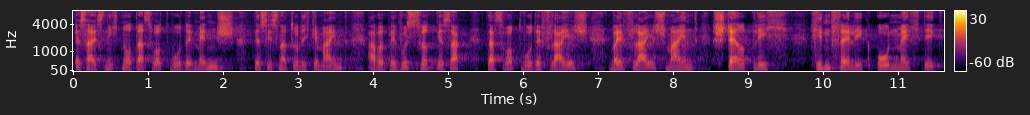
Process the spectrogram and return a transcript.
es heißt nicht nur, das Wort wurde Mensch, das ist natürlich gemeint, aber bewusst wird gesagt, das Wort wurde Fleisch, weil Fleisch meint sterblich, hinfällig, ohnmächtig,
